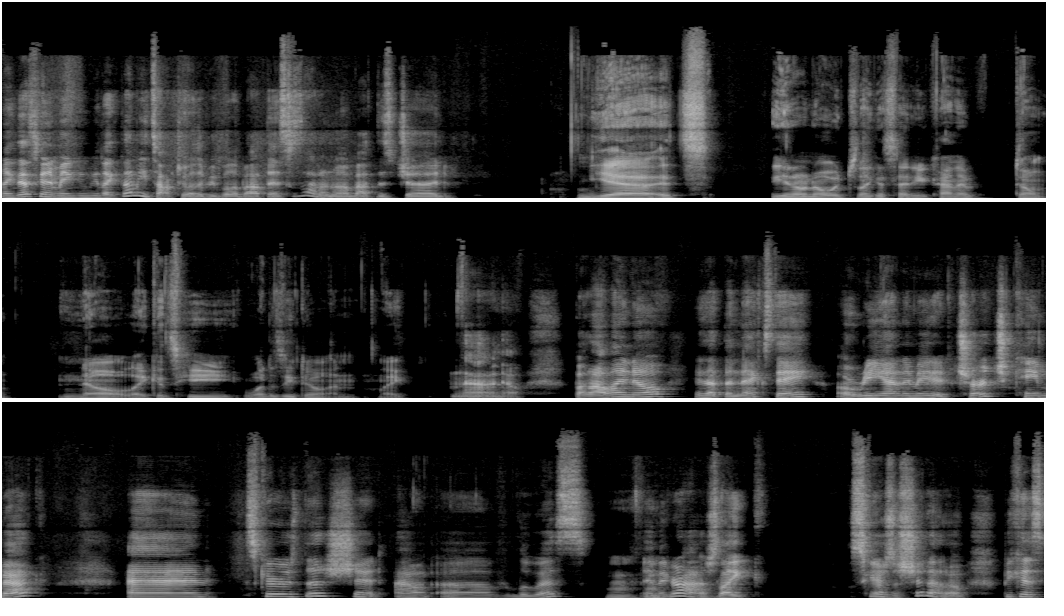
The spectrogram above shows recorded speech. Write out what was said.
like that's going to make me be like, let me talk to other people about this because I don't know about this Judd. yeah, it's you don't know which like I said, you kind of don't know. Like is he what is he doing? Like I don't know. But all I know is that the next day, a reanimated church came back and scares the shit out of Louis mhm. in the garage. Like, scares the shit out of him. Because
